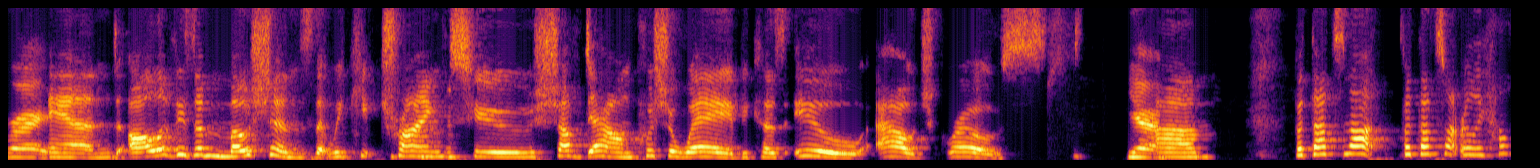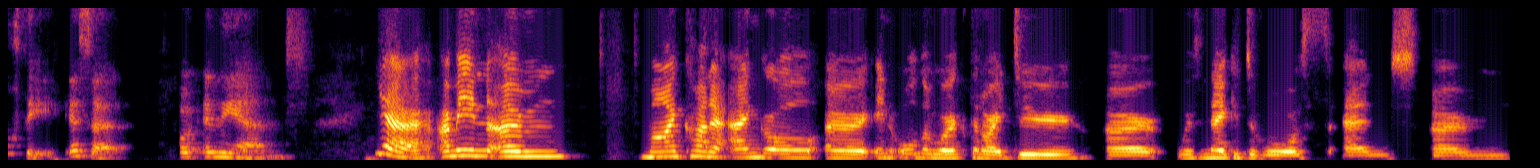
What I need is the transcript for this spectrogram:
Right. And all of these emotions that we keep trying to shove down, push away because ew, ouch, gross. Yeah. Um, but that's not but that's not really healthy, is it? In the end. Yeah. I mean, um my kind of angle uh, in all the work that I do uh, with naked divorce and um,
